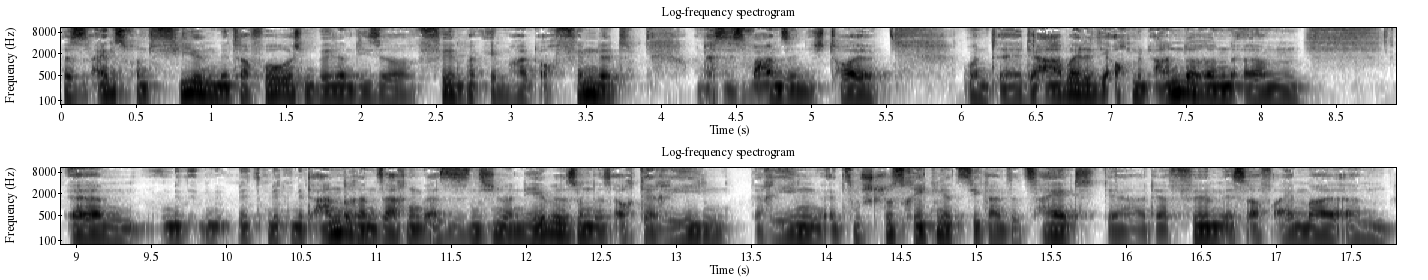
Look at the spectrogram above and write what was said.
das ist eins von vielen metaphorischen Bildern, die dieser Film eben halt auch findet. Und das ist wahnsinnig toll. Und äh, der arbeitet ja auch mit anderen, ähm, ähm, mit, mit, mit, mit anderen Sachen. Also es ist nicht nur Nebel, sondern es ist auch der Regen. Der Regen, äh, zum Schluss regnet es die ganze Zeit. Der, der Film ist auf einmal ähm,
